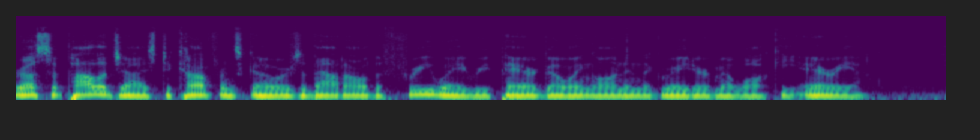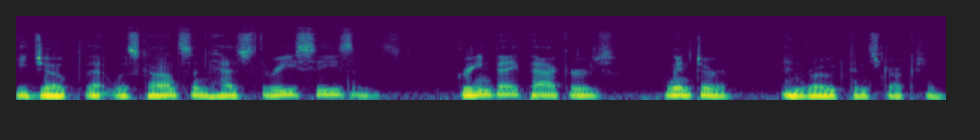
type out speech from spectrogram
Russ apologized to conference goers about all the freeway repair going on in the greater Milwaukee area. He joked that Wisconsin has three seasons Green Bay Packers, winter, and road construction.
